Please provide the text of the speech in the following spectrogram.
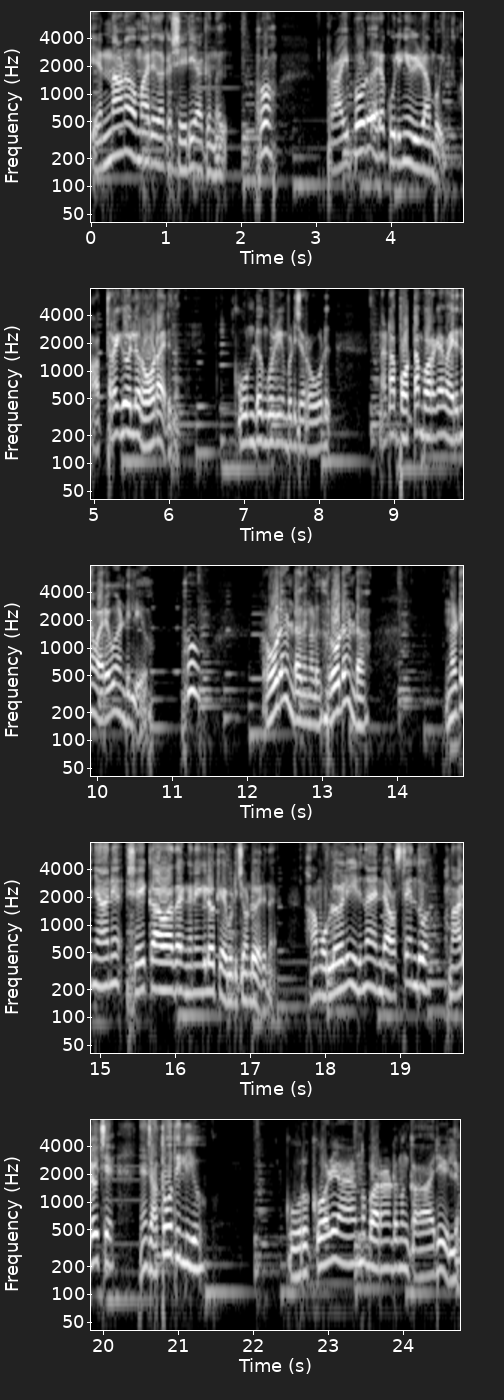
എന്നാണ് അവന്മാർ ഇതൊക്കെ ശരിയാക്കുന്നത്? ഹോ ട്രൈപോഡ് വരെ കുലുങ്ങി വീഴാൻ പോയി. അത്രയ്ക്ക് വലിയ റോഡായിരുന്നു. കൂണ്ടും കുഴിയും പിടിച്ച റോഡ്. എന്നിട്ട് പൊട്ടം പുറകെ വരുന്ന വരവ് കണ്ടില്ലയോ? ഹോ. റോഡ് കണ്ടോ നിങ്ങൾ? റോഡ് കണ്ടോ? എന്നിട്ട് ഞാൻ ഷെയ്ക്ക് ആവാതെ എങ്ങനെയെങ്കിലുമൊക്കെ പിടിച്ചോണ്ട് വരുന്നത് ആ മുള്ളുവലി ഇരുന്ന എന്റെ അവസ്ഥ എന്തുവാ? ഒന്നാലോചിച്ചേ ഞാൻ ചത്തുപോത്തില്ലയോ കുറുക്കോഴയാണെന്ന് പറഞ്ഞിട്ടൊന്നും കാര്യമില്ല.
